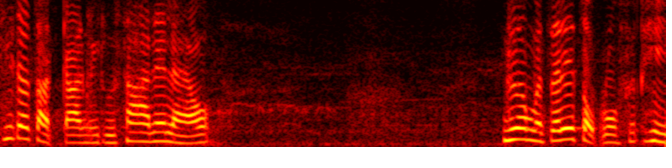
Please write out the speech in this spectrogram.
ที่จะจัดการเมดูซ่าได้แล้ว เรื่องมันจะได้จบลงสักที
